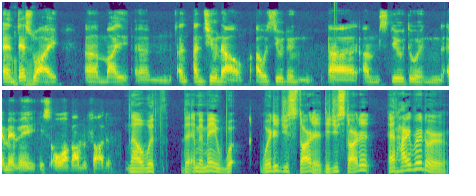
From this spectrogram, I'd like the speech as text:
and that's why um, my um, un- until now I was still doing. Uh, I'm still doing MMA. It's all about my father. Now with the MMA, wh- where did you start it? Did you start it at Hybrid or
